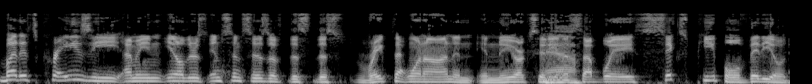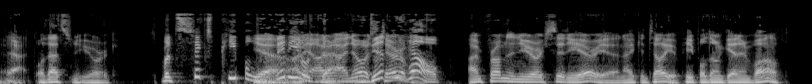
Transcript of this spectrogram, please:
but it's crazy. I mean, you know, there's instances of this this rape that went on in, in New York City in Yeah. a subway. Six people videoed that. Well, that's New York. But six people Yeah, videoed I- I- that. I know it's Didn't terrible. help. I'm from the New York City area, and I can tell you, people don't get involved.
